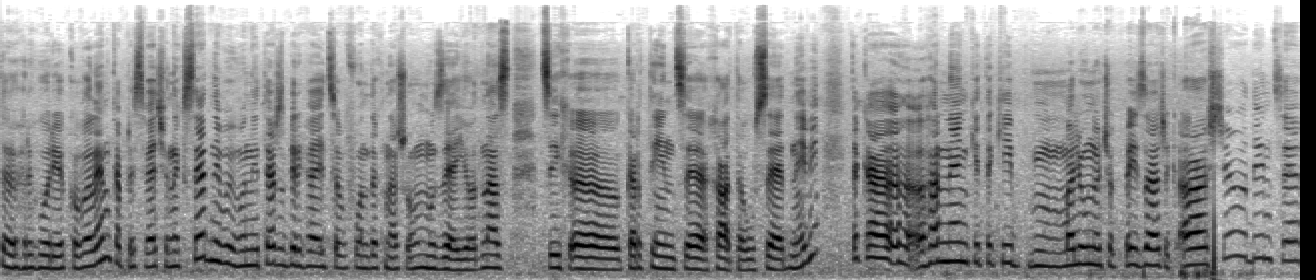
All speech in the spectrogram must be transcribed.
Григорія Коваленка, присвячених Седневу. і Вони теж зберігаються в фондах нашого музею. Одна з цих е, картин це хата у Седневі, така гарненький такий малюночок, пейзажик. А ще один це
